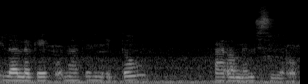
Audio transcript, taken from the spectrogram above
ilalagay po natin itong caramel syrup.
